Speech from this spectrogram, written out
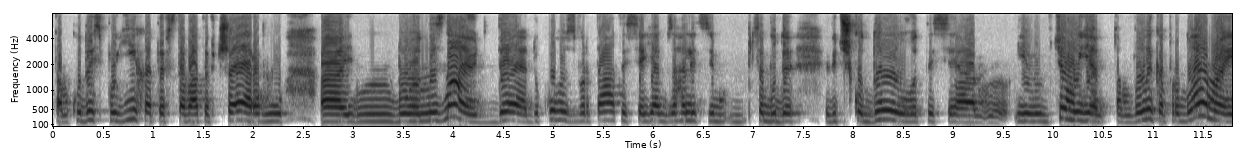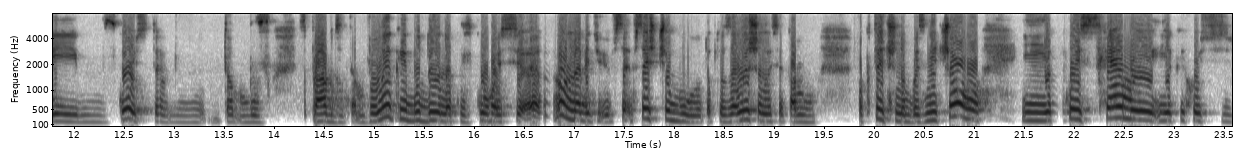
там кудись поїхати, вставати в чергу, е, бо не знають, де до кого звертатися, як взагалі це, буде відшкодовуватися. І в цьому є там велика проблема, і в когось там, був справді там великий будинок, у когось е, ну навіть все, все, що було, тобто залишилися там фактично без нічого, і якоїсь схеми, якихось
